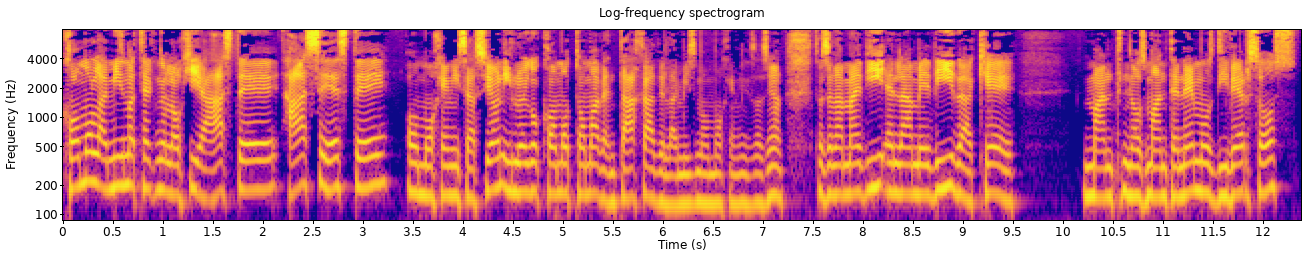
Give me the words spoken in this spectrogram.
cómo la misma tecnología hace, hace este homogenización y luego cómo toma ventaja de la misma homogenización. Entonces, en la, en la medida que nos mantenemos diversos,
